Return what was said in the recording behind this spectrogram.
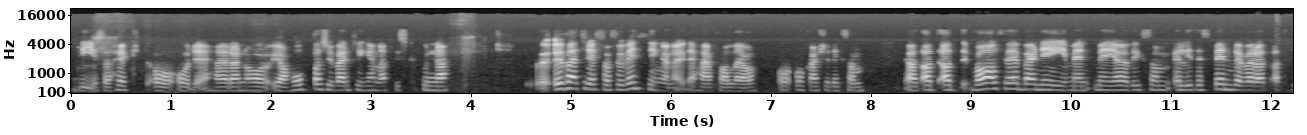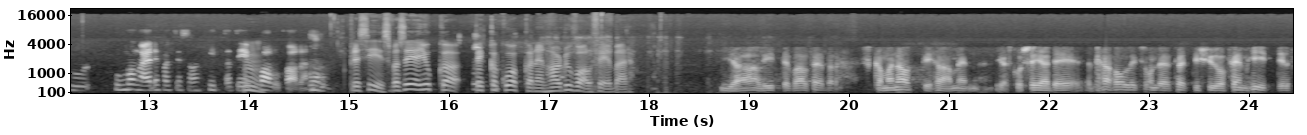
bli så högt. Och, och, det här, och jag hoppas ju verkligen att vi ska kunna överträffa förväntningarna i det här fallet och, och, och kanske liksom att, att, att valfeber nej, men, men jag liksom är lite spänd över att, att hur, hur många är det faktiskt som hittar till mm. vallokalen. Mm. Precis. Vad säger Jukka-Pekka Kuokkanen, har du valfeber? Ja, lite valfeber ska man alltid ha, men jag skulle säga det, det har hållits under 37,5 hittills.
